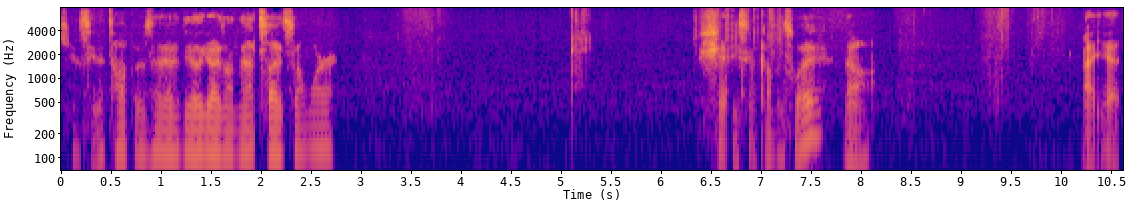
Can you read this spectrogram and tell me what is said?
Can't see the top of his head. The other guy's on that side somewhere. Shit, he's gonna come this way? No. Not yet.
